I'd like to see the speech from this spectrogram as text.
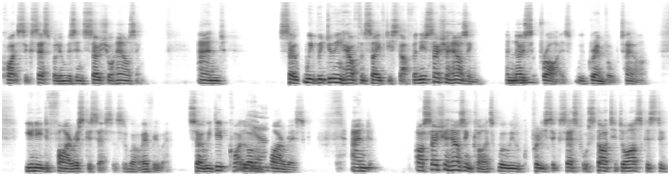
quite successful in was in social housing. And so we were doing health and safety stuff. And in social housing, and no Mm. surprise, with Grenfell Tower, you needed fire risk assessors as well everywhere. So we did quite a lot Yeah. on fire risk. And our social housing clients, where we were pretty successful, started to ask us to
